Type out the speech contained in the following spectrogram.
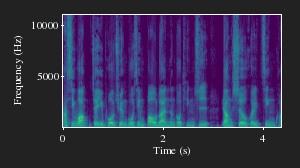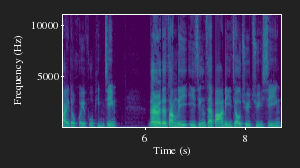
他希望这一波全国性暴乱能够停止，让社会尽快的恢复平静。奈尔的葬礼已经在巴黎郊区举行。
